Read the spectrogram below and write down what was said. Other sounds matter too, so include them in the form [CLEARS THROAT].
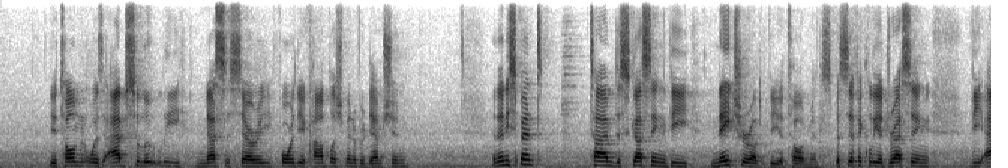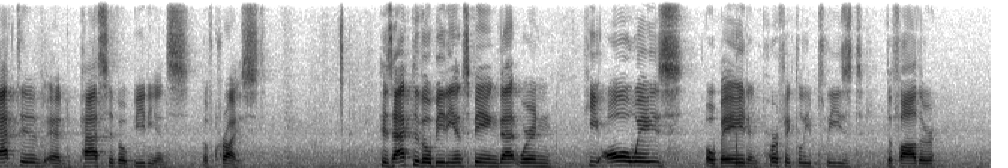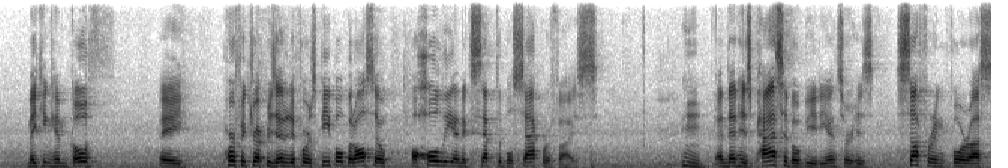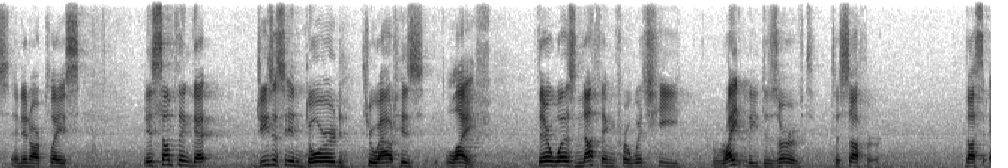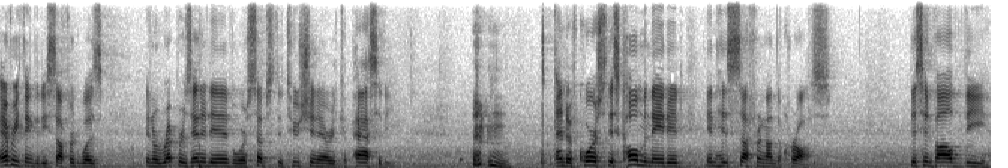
The atonement was absolutely necessary for the accomplishment of redemption. And then he spent time discussing the nature of the atonement, specifically addressing the active and passive obedience of Christ. His active obedience being that wherein he always obeyed and perfectly pleased the Father, making him both a perfect representative for his people, but also a holy and acceptable sacrifice. [CLEARS THROAT] and then his passive obedience or his suffering for us and in our place is something that Jesus endured throughout his life. There was nothing for which he rightly deserved to suffer. Thus, everything that he suffered was in a representative or substitutionary capacity. [CLEARS THROAT] and of course, this culminated in his suffering on the cross. This involved the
